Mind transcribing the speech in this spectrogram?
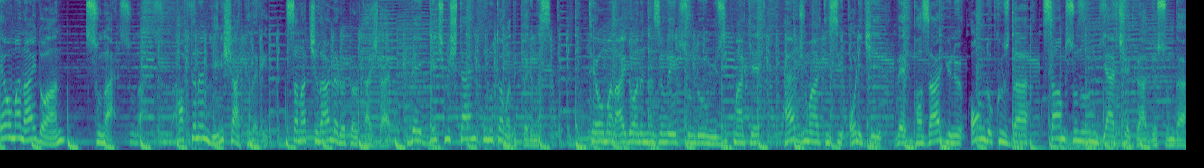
Teoman Aydoğan sunar. sunar. Haftanın yeni şarkıları, sanatçılarla röportajlar ve geçmişten unutamadıklarımız. Teoman Aydoğan'ın hazırlayıp sunduğu Müzik Market her cumartesi 12 ve pazar günü 19'da Samsun'un Gerçek Radyosu'nda.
